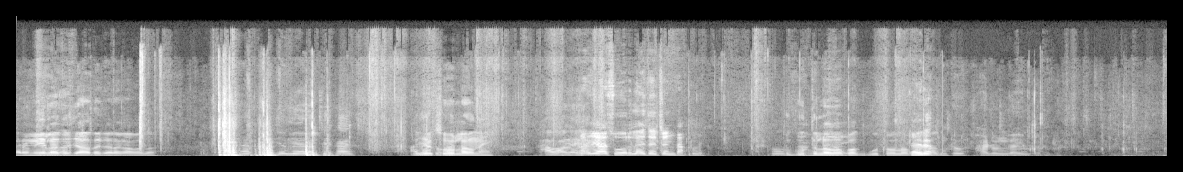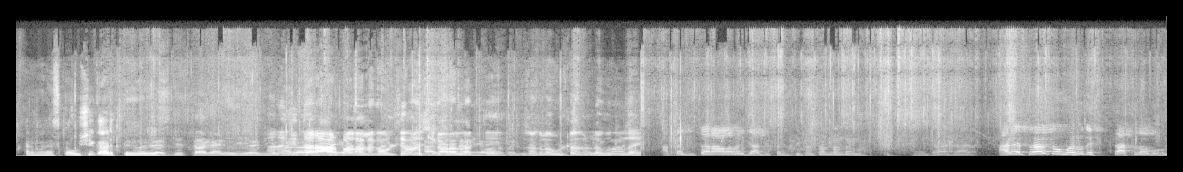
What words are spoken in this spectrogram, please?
अरे मेला तर जा आता घरा गावाला. एक सोरला नाही. या सोरलाय त्याच्यानं टाकलंय. गुतला बाबा गुतवला काय रे? फाडून जाईल अरे मला कौशी काढतोय अरे जितारा आरपार झाला का उलटे बाजूची करायला लागते. सगळा उलटा झंडा गुतलाय. आता जितार आला पाहिजे आधी सांगते. अरे चल तो मरू दे. टाकला बघू.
